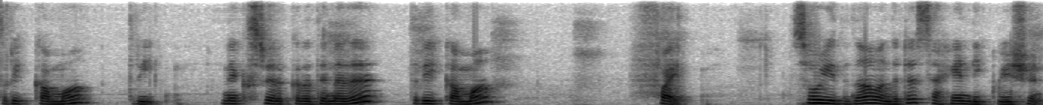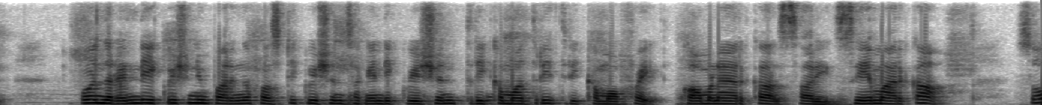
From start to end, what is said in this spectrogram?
த்ரீ கமா த்ரீ நெக்ஸ்ட் இருக்கிறது என்னது? த்ரீ கமா ஃபைவ் ஸோ இதுதான் வந்துட்டு செகண்ட் ஈக்குவேஷன் இப்போ இந்த ரெண்டு ஈக்குவேஷனையும் பாருங்கள் first equation second equation three comma three three comma five காமனாக இருக்கா? சாரி சேமாக இருக்கா? So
